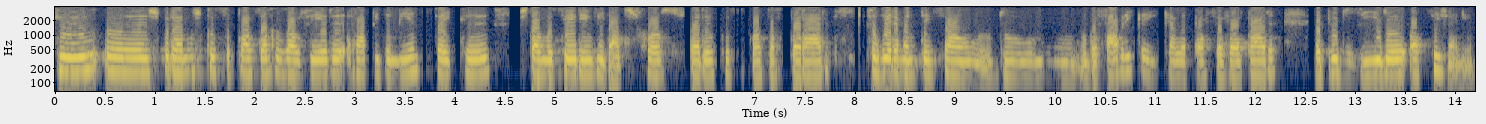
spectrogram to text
que uh, esperamos que se possa resolver rapidamente. Sei que estão a ser enviados esforços para que se possa reparar, fazer a manutenção do, da fábrica e que ela possa voltar a produzir oxigênio.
